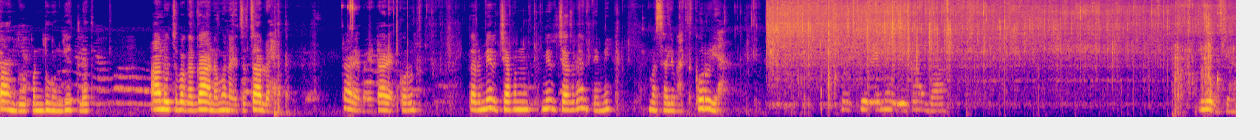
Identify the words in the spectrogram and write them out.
तांदूळ पण धुवून घेतलेत. आणूच बघा गाणं म्हणायचं चालू आहे. टाळ्या बाई टाळ्या करून. तर मिरच्या पण मिरच्याच घालते मी. मसाले भात करूया. मोरी कांदा मिरच्या.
